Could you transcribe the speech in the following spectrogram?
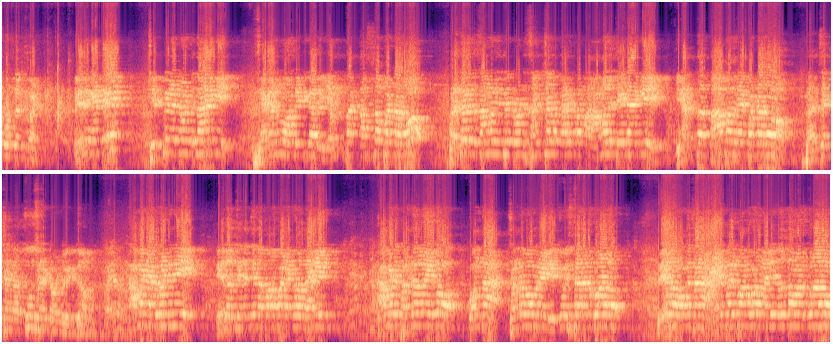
విషయాన్ని గుర్తుంచుకోండి ఎందుకంటే చెప్పినటువంటి దానికి జగన్మోహన్ రెడ్డి గారు ఎంత కష్టపడ్డారో ప్రజలకు సంబంధించినటువంటి సంక్షేమ కార్యక్రమాలు అమలు చేయడానికి ఎంత తాపత్రయపడ్డారో ప్రత్యక్షంగా చూసినటువంటి వ్యక్తులు. కాబట్టి అటువంటిది ఏదో చిన్న చిన్న పొరపాటు ఎక్కడో తల్లి కాబట్టి ప్రజల్లో ఏదో కొంత చంద్రబాబు నాయుడు ఎక్కువ ఇస్తారనుకున్నారు. లేదా ఒకసారి ఆయన పరిపాలన కూడా మళ్ళీ చూద్దాం అనుకున్నారు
